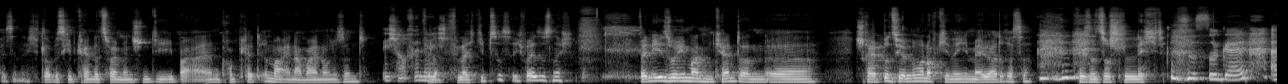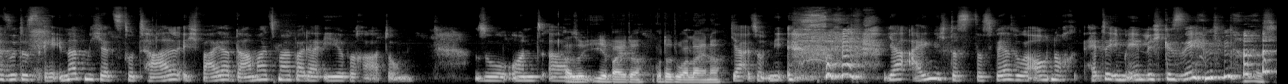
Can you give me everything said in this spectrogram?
weiß ich nicht, ich glaube, es gibt keine zwei Menschen, die bei allem komplett immer einer Meinung sind. Ich hoffe nicht. Vielleicht, vielleicht gibt es es, ich weiß es nicht. Wenn ihr so jemanden kennt, dann äh, schreibt uns, wir haben immer noch keine E-Mail-Adresse. Wir sind so schlecht. Das ist so geil. Also das erinnert mich jetzt total. Ich war ja damals mal bei der Eheberatung. So und ähm, also ihr beide oder du alleine? Ja, also nee. ja, eigentlich, das, das wäre sogar auch noch, hätte ihm ähnlich gesehen. Yes.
